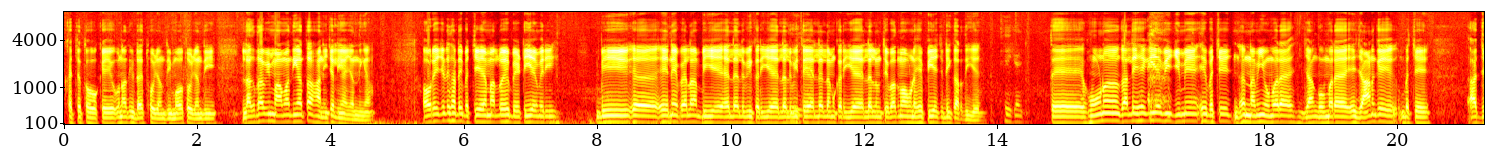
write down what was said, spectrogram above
ਖੱਚਤ ਹੋ ਕੇ ਉਹਨਾਂ ਦੀ ਡੈਥ ਹੋ ਜਾਂਦੀ, ਮੌਤ ਹੋ ਜਾਂਦੀ, ਲੱਗਦਾ ਵੀ ਮਾਵਾਂ ਦੀਆਂ ਤਾਂ ਹਾਨੀ ਚੱਲੀਆਂ ਜਾਂਦੀਆਂ। ਔਰ ਇਹ ਜਿਹੜੇ ਸਾਡੇ ਬੱਚੇ ਆ, ਮੰਨ ਲਓ ਇਹ ਬੇਟੀ ਹੈ ਮੇਰੀ ਵੀ ਇਹਨੇ ਪਹਿਲਾਂ ਬੀਏ ਐਲਐਲਬੀ ਕਰੀ ਹੈ ਐਲਐਲਬੀ ਤੇ ਐਲਐਲਐਮ ਕਰੀ ਹੈ ਐਲਐਲਐਮ ਤੇ ਬਾਅਦ ਮੈਂ ਹੁਣ ਇਹ ਪੀਐਚਡੀ ਕਰਦੀ ਹੈ। ਠੀਕ ਹੈ ਜੀ। ਤੇ ਹੁਣ ਗੱਲ ਇਹ ਹੈਗੀ ਹੈ ਵੀ ਜਿਵੇਂ ਇਹ ਬੱਚੇ ਨਵੀਂ ਉਮਰ ਹੈ ਜੰਗ ਉਮਰ ਹੈ ਇਹ ਜਾਣਗੇ ਬੱਚੇ। ਅੱਜ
